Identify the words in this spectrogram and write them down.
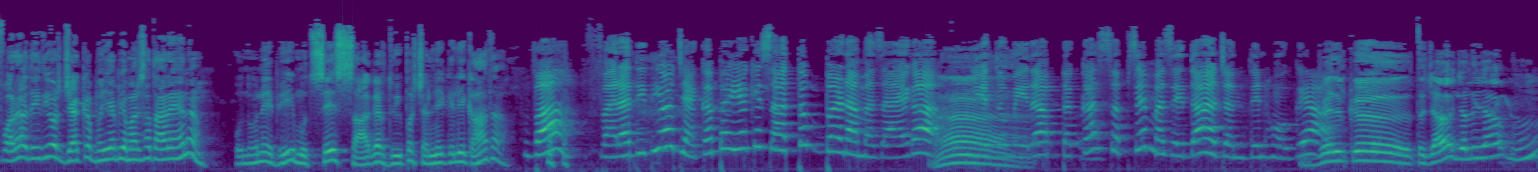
फरा दीदी और जैकब भैया भी हमारे साथ आ रहे हैं ना। उन्होंने भी मुझसे सागर द्वीप पर चलने के लिए कहा था। वाह फरा दीदी और जैकब भैया के साथ तो बड़ा मज़ा आएगा। हाँ। ये तो मेरा अब तक का सबसे मज़ेदार जन्मदिन हो गया। बिल्कुल। तो जाओ जल्दी जाओ। हम्म,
